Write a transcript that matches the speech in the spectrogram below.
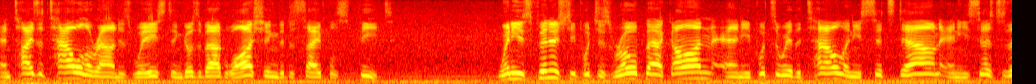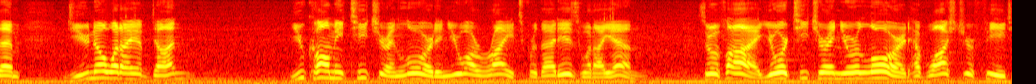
and ties a towel around his waist and goes about washing the disciples' feet. When he is finished, he puts his robe back on and he puts away the towel and he sits down and he says to them, Do you know what I have done? You call me teacher and Lord, and you are right, for that is what I am. So if I, your teacher and your Lord, have washed your feet,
